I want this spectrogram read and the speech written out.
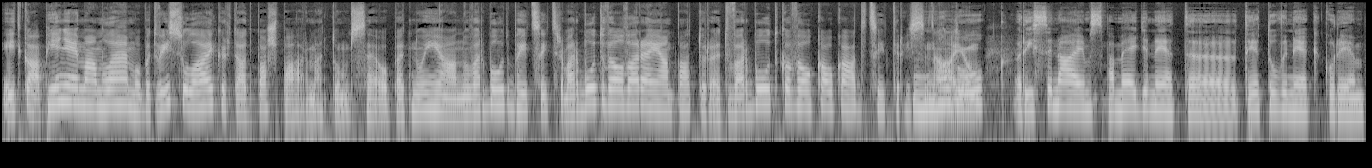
It kā pieņēmām lēmumu, bet visu laiku ir tāda pašpārmetuma sev, bet, nu, jā, nu, varbūt bija cits, varbūt vēl varējām paturēt, varbūt, ka vēl kaut kāda cita risinājuma. Nu, lūk, risinājums, pamēģiniet uh, tie tuvinieki, kuriem,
